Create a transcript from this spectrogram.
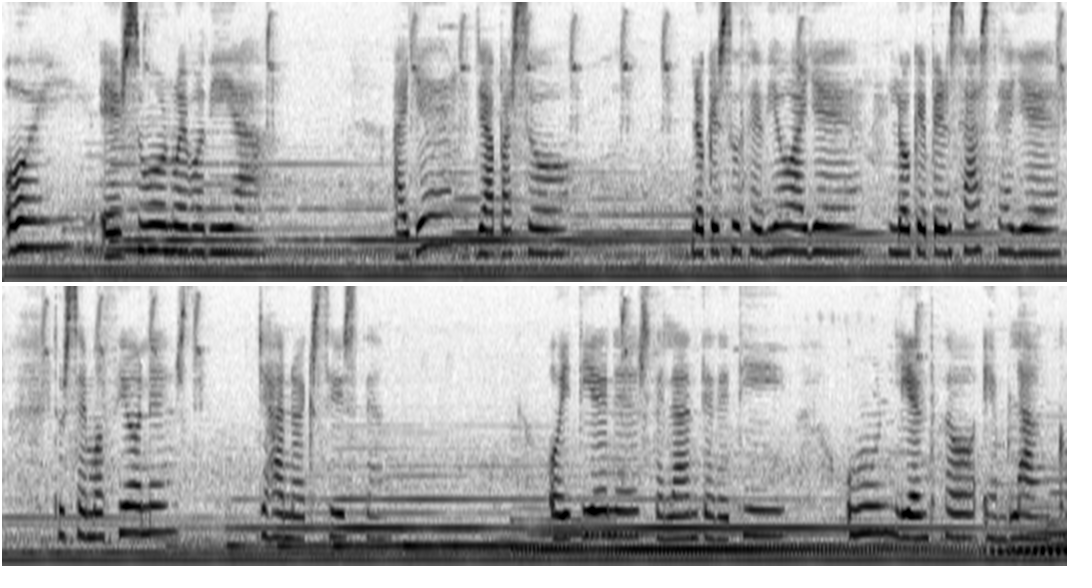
Hoy es un nuevo día. Ayer ya pasó. Lo que sucedió ayer, lo que pensaste ayer, tus emociones ya no existen. Hoy tienes delante de ti un lienzo en blanco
